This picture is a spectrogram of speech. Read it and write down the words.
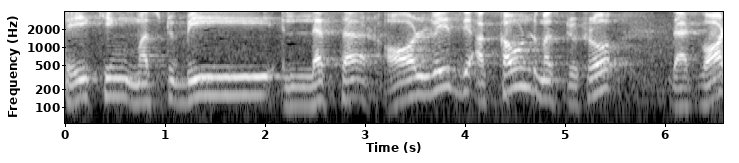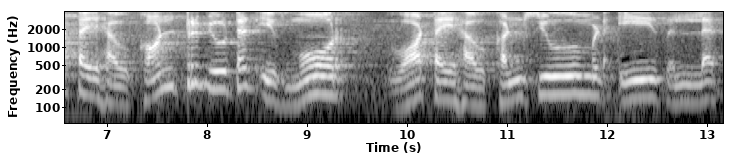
Taking must be lesser. Always the account must show that what I have contributed is more, what I have consumed is less.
